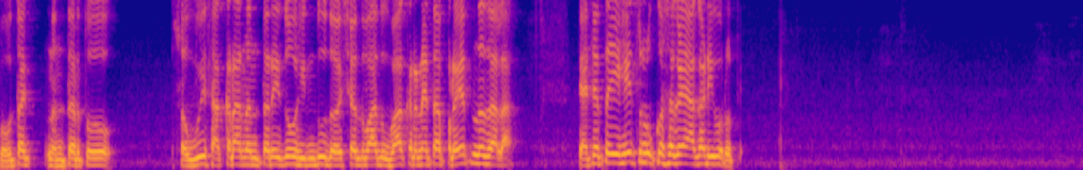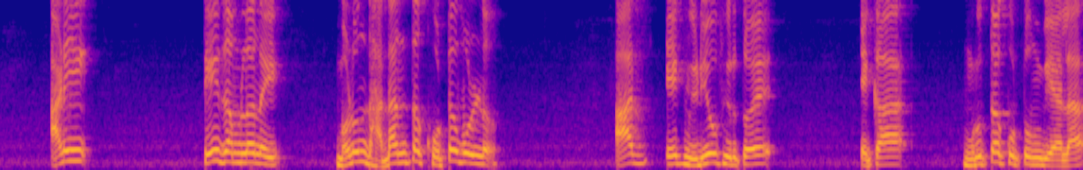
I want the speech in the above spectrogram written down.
बहुतेक नंतर तो सव्वीस अकरा नंतरही जो हिंदू दहशतवाद उभा करण्याचा प्रयत्न झाला त्याच्यातही हेच लोक सगळे आघाडीवर होते. आणि ते जमलं नाही म्हणून धादांत खोटं बोलणं. आज एक व्हिडिओ फिरतोय एका मृत कुटुंबियाला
